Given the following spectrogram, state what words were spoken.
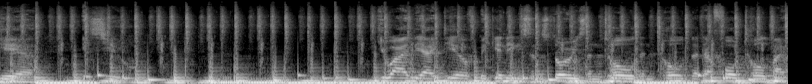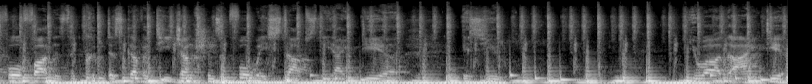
idea is you. You are the idea of beginnings and stories untold and told that are foretold by forefathers that couldn't discover T junctions and four way stops. The idea is you. You are the idea.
